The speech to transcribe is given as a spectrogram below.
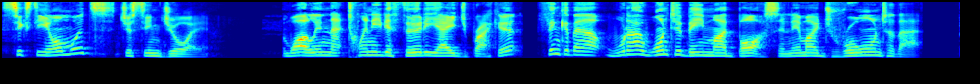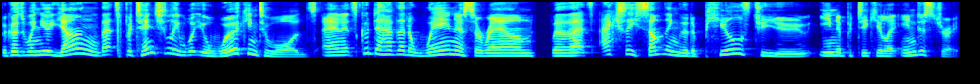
60 onwards, just enjoy. While in that 20 to 30 age bracket, think about would I want to be my boss and am I drawn to that? Because when you're young, that's potentially what you're working towards. And it's good to have that awareness around whether that's actually something that appeals to you in a particular industry.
